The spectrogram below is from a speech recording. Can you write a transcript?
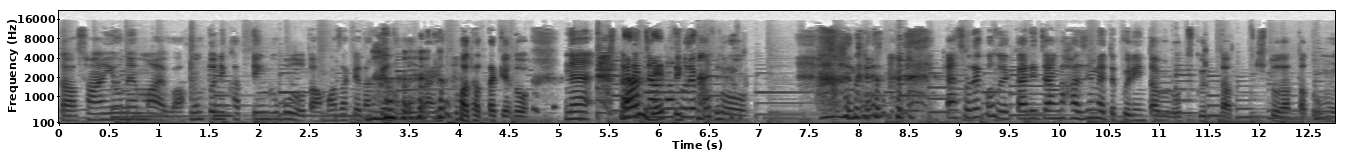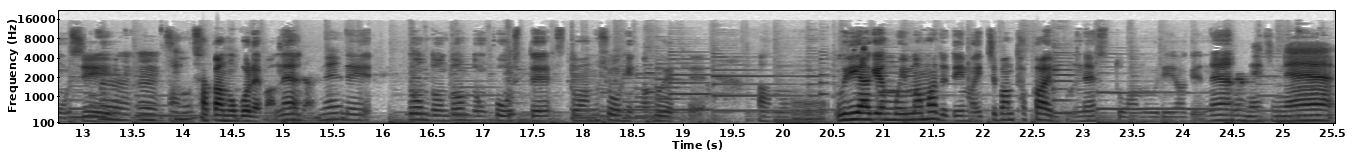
た3、4年前は本当にカッティングボードと甘酒だけのオンラインストアだったけど、ね、ひかりちゃんがそれこそ、それこそひかりちゃんが初めてプリンタブルを作った人だったと思うし、うんあの遡ればね。だね。で、どんどんどんどんこうしてストアの商品が増えて、あの売り上げも今までで今一番高いもんね、ストアの売り上げね。そうですね。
